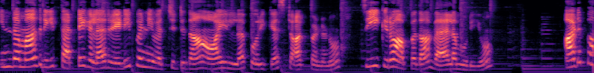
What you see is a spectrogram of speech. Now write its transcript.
இந்த மாதிரி தட்டைகளை ரெடி பண்ணி வச்சுட்டு தான் ஆயிலில் பொரிக்க ஸ்டார்ட் பண்ணணும். சீக்கிரம் அப்போ தான் வேலை முடியும். அடுப்பை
